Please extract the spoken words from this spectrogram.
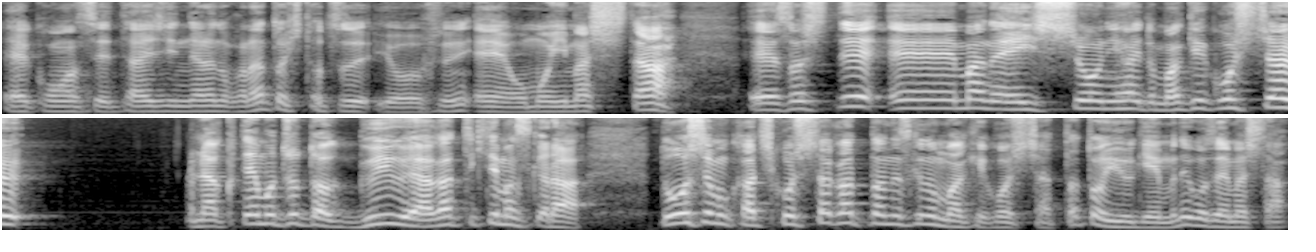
えー、後半戦大事になるのかなと一つ要するに、えー、思いました、えー、そして、えー、まあね1勝2敗と負け越しちゃう。楽天もちょっとぐいぐい上がってきてますからどうしても勝ち越したかったんですけど負け越しちゃったというゲームでございました。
